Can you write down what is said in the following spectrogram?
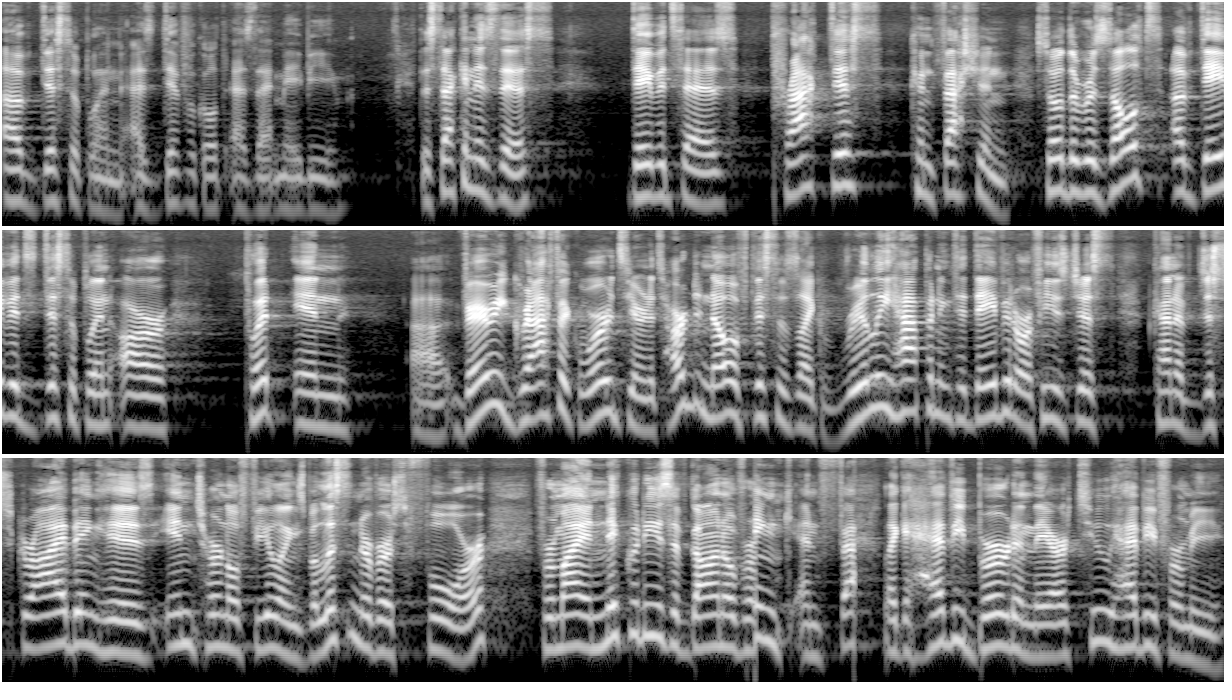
of discipline, as difficult as that may be. The second is this David says, practice confession. So the results of David's discipline are put in uh, very graphic words here, and it's hard to know if this is like really happening to David or if he's just kind of describing his internal feelings. But listen to verse 4 For my iniquities have gone over and fat like a heavy burden, they are too heavy for me.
